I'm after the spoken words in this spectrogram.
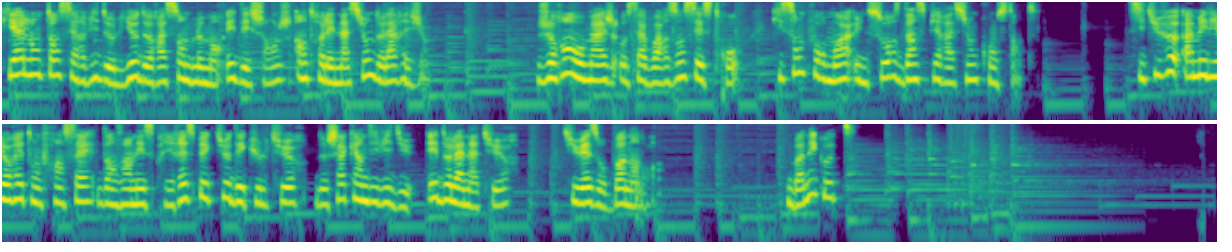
qui a longtemps servi de lieu de rassemblement et d'échange entre les nations de la région. Je rends hommage aux savoirs ancestraux qui sont pour moi une source d'inspiration constante. Si tu veux améliorer ton français dans un esprit respectueux des cultures, de chaque individu et de la nature, tu es au bon endroit. Bonne écoute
